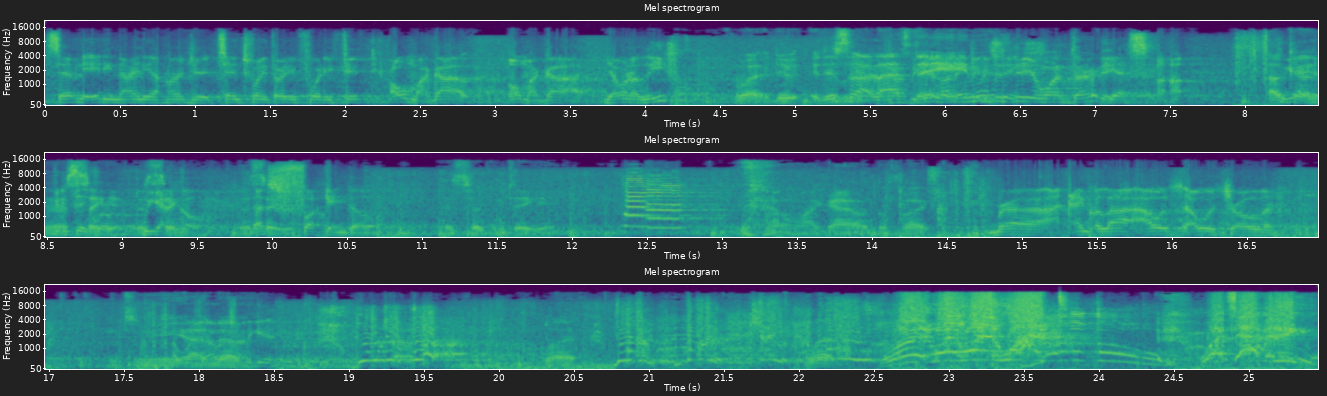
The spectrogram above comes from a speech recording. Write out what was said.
70, 80, 90, 100, 10, 20, 30, 40, 50. Oh my God. Oh my God. Y'all want to leave? What, dude? This is our last day, ain't We just need a 130. Yes. Uh, Okay, we gotta let's take it. We Let's gotta go. Let's Let's fucking go. Let's fucking take it. Oh my god, what the fuck? Bruh, I ain't gonna lie. I was, I was trolling. What you mean? I was, I I to know. get. What the fuck? What? What? What? What? What? What? What's happening?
